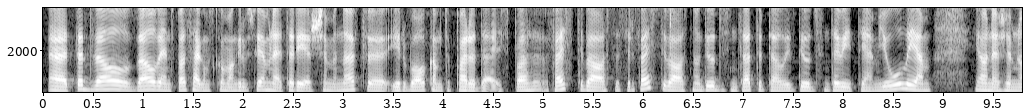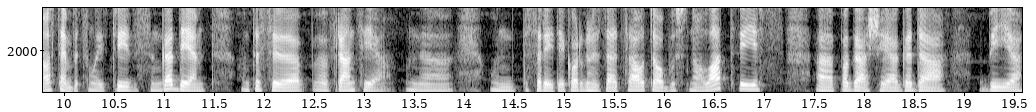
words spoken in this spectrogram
Tad vēl, vēl viens pasākums, ko man gribas pieminēt arī ar eh, ir Welcome to Paradise festivāls. Tas ir festivāls no 24. līdz 29. jūlijam jauniešiem no 18 līdz 30 gadiem, un tas ir Francijā. Un, un tas arī tiek organizēts autobus no Latvijas. Pagājušajā gadā bija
